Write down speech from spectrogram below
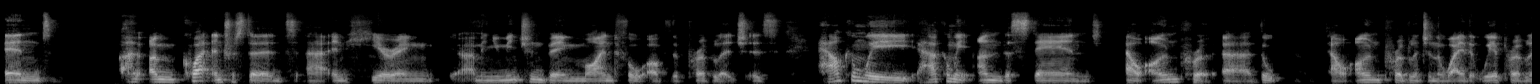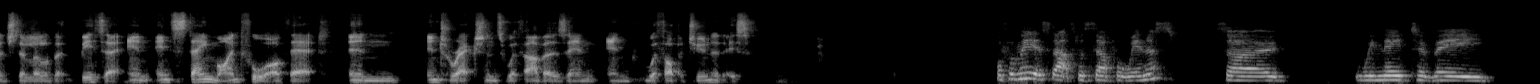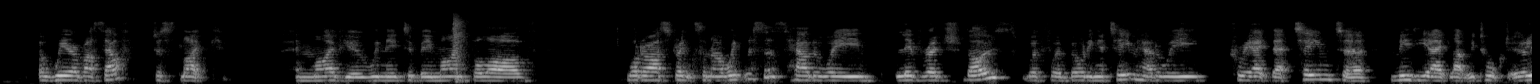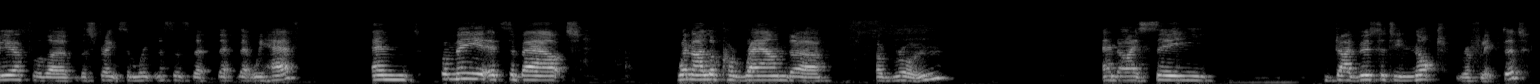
And I'm quite interested uh, in hearing. I mean, you mentioned being mindful of the privilege. Is how can we how can we understand our own uh, the our own privilege and the way that we're privileged a little bit better, and and stay mindful of that in interactions with others and and with opportunities. Well, for me, it starts with self awareness. So we need to be aware of ourselves, just like in my view, we need to be mindful of what are our strengths and our weaknesses? How do we leverage those if we're building a team? How do we create that team to mediate, like we talked earlier, for the, the strengths and weaknesses that, that, that we have? And for me, it's about when I look around a, a room and I see diversity not reflected,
